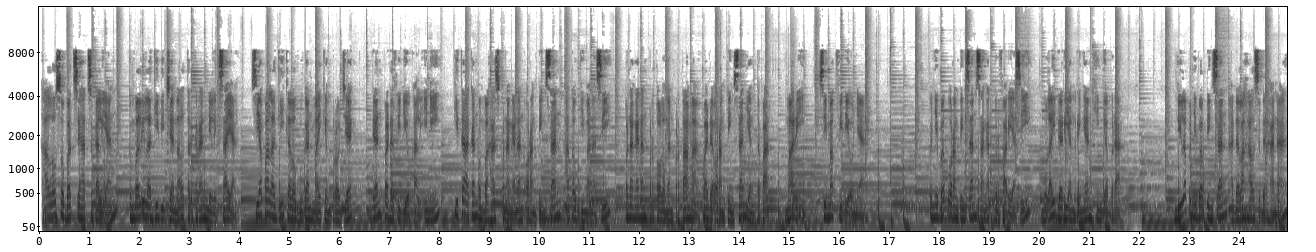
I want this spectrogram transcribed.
Halo sobat sehat sekalian, kembali lagi di channel terkeren milik saya. Siapa lagi kalau bukan MyCam Project? Dan pada video kali ini, kita akan membahas penanganan orang pingsan atau gimana sih penanganan pertolongan pertama pada orang pingsan yang tepat. Mari, simak videonya. Penyebab orang pingsan sangat bervariasi, mulai dari yang ringan hingga berat. Bila penyebab pingsan adalah hal sederhana,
